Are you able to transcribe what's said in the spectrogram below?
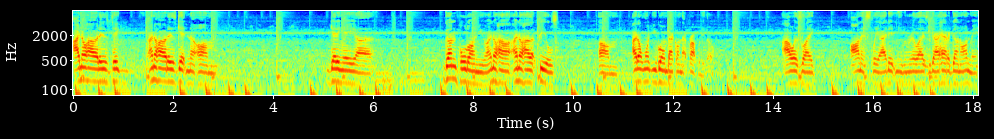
I know how it is take I know how it is getting a, um getting a uh, gun pulled on you. I know how I know how that feels. Um, I don't want you going back on that property though. I was like, honestly, I didn't even realize the guy had a gun on me.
